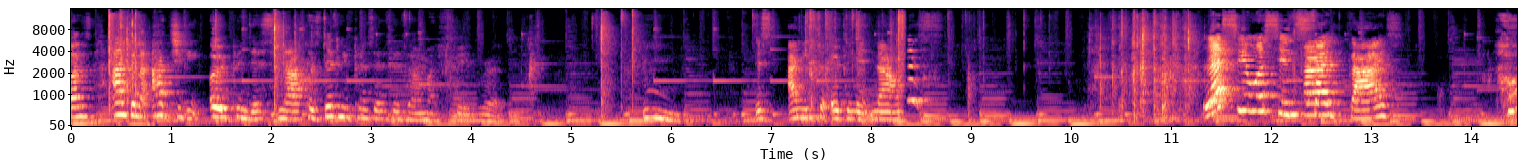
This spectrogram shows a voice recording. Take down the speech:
ones. I'm gonna actually open this now because Disney princesses are my favorite. Mm. This, I need to open it now. Let's see what's inside, guys.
